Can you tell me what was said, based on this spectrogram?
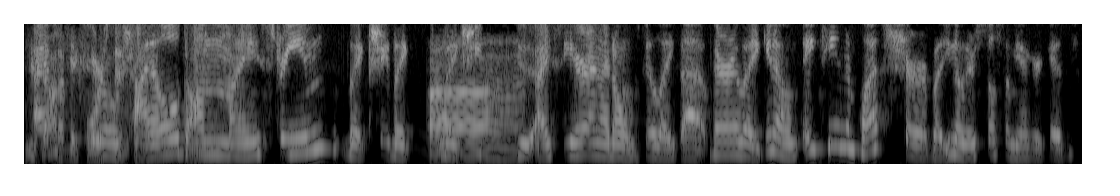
You I have a six-year-old child it. on my stream. Like she like like Uh, she I see her and I don't feel like that. They're like you know 18 and plus, sure, but you know there's still some younger kids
